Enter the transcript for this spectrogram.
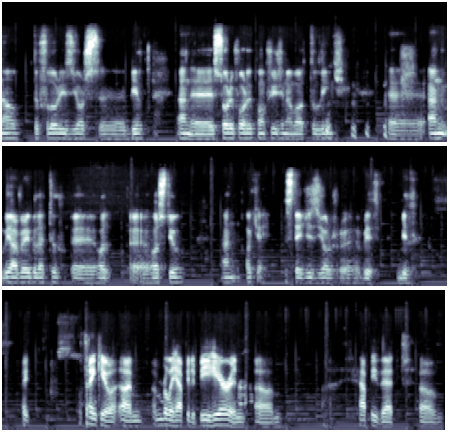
now the floor is yours, Bill. And uh, sorry for the confusion about the link. uh, and we are very glad to uh, host you. And okay, the stage is yours, with Bill. Right. Well, thank you. I'm I'm really happy to be here and um, happy that um,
